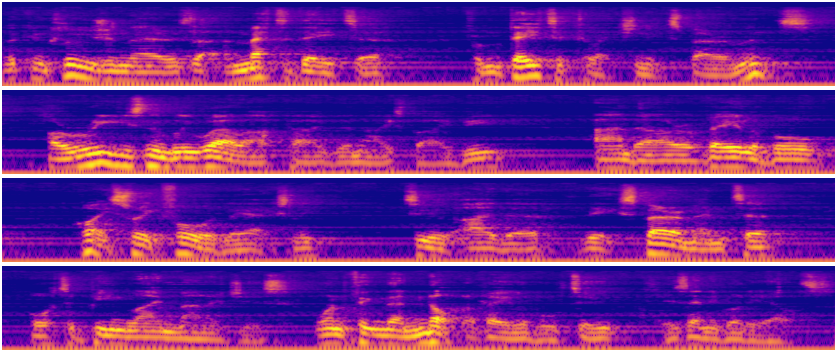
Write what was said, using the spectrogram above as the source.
the conclusion there is that the metadata from data collection experiments are reasonably well archived in ISPyB and are available quite straightforwardly actually to either the experimenter or to beamline managers. One thing they're not available to is anybody else.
